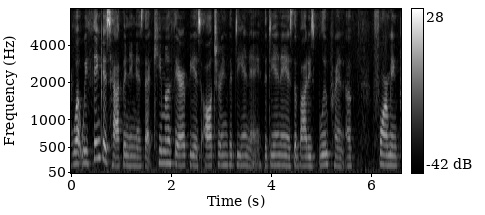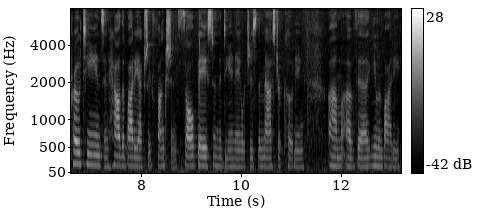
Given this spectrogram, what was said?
What we think is happening is that chemotherapy is altering the DNA. The DNA is the body's blueprint of forming proteins and how the body actually functions. It's all based in the DNA, which is the master coding um, of the human body.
